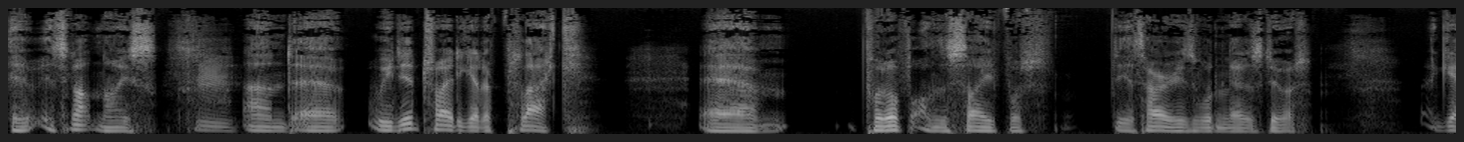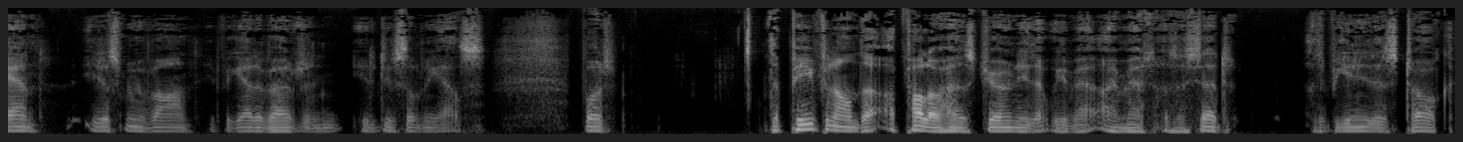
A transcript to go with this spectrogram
It, it's not nice Hmm. and uh, we did try to get a plaque um, put up on the site, but the authorities wouldn't let us do it. Again, you just move on, you forget about it, and you'll do something else. But the people on the Apollo House journey that we met, I met, as I said at the beginning of this talk,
